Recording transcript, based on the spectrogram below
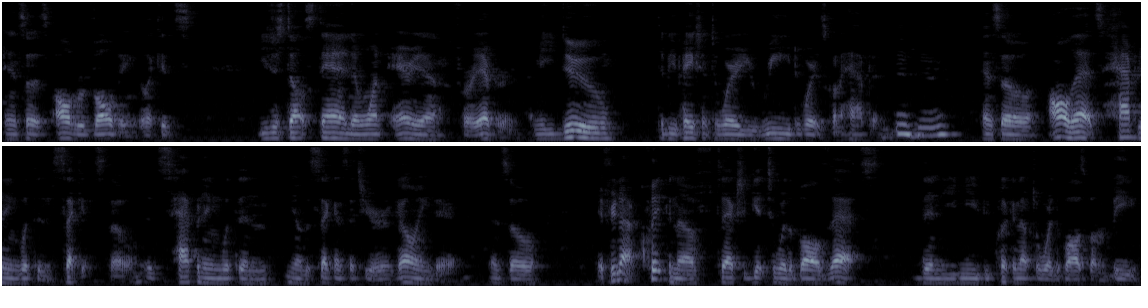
And so it's all revolving. Like it's, you just don't stand in one area forever. I mean, you do to be patient to where you read where it's going to happen. hmm And so all that's happening within seconds, though. It's happening within, you know, the seconds that you're going there. And so if you're not quick enough to actually get to where the ball's at, then you need to be quick enough to where the ball's going to be.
